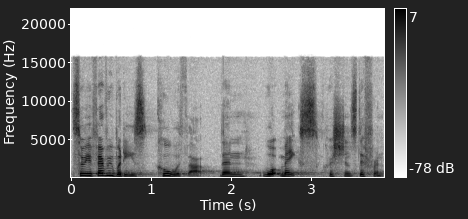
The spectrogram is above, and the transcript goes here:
so if everybody's cool with that, then what makes Christians different?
